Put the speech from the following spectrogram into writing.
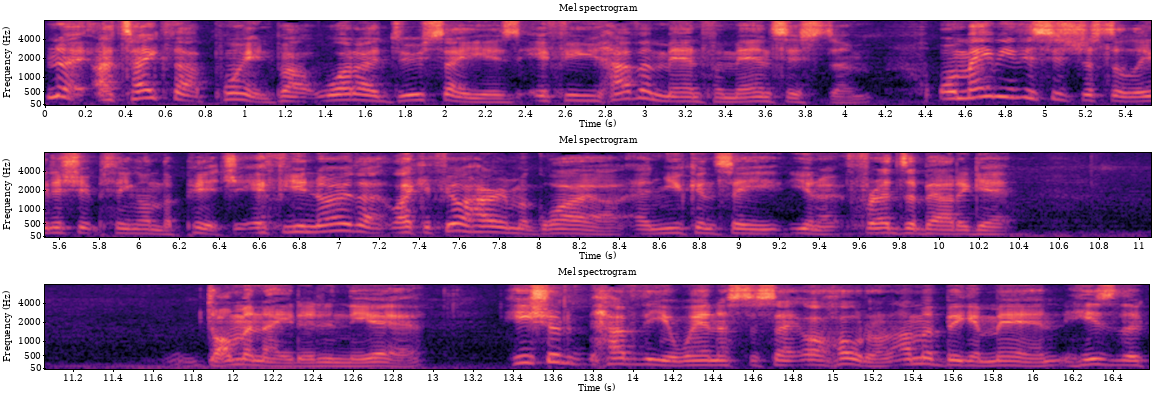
No, I take that point, but what I do say is if you have a man for man system, or maybe this is just a leadership thing on the pitch, if you know that, like if you're Harry Maguire and you can see, you know, Fred's about to get dominated in the air, he should have the awareness to say, "Oh, hold on, I'm a bigger man. He's the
